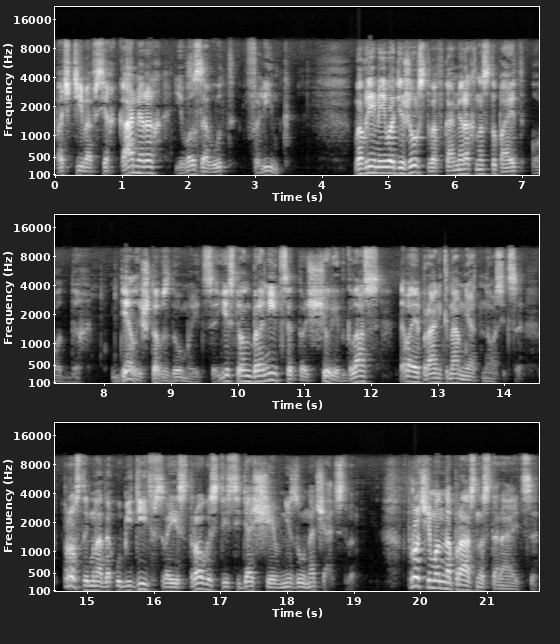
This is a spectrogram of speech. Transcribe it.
Почти во всех камерах его зовут Флинк. Во время его дежурства в камерах наступает отдых. Делай, что вздумается. Если он бронится, то щурит глаз, давая брань к нам не относится. Просто ему надо убедить в своей строгости сидящее внизу начальство. Впрочем, он напрасно старается.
